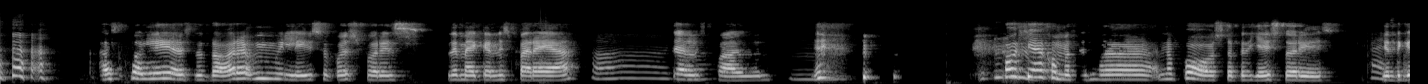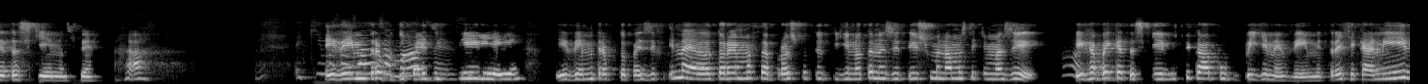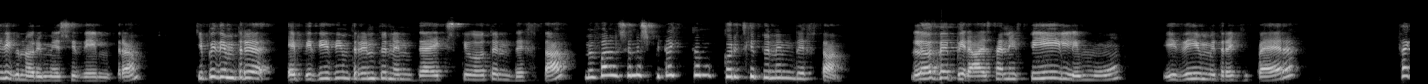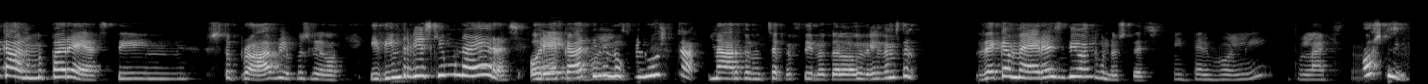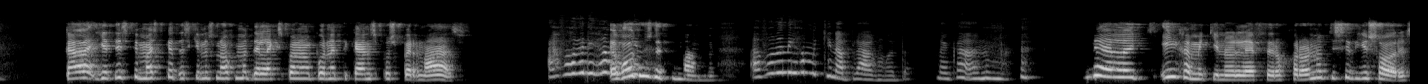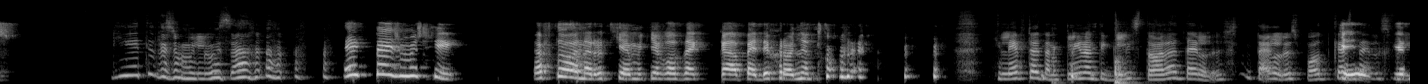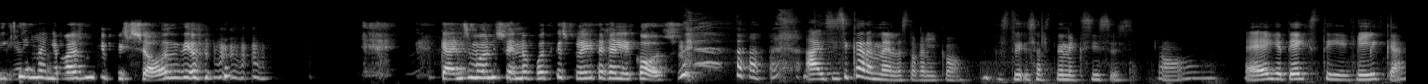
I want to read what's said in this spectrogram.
Ασχολίαστο τώρα, μην μιλήσω πόσες φορές δεν με έκανες παρέα. Ah, Τέλος πάντων. Όχι, έχουμε να, να πω στα παιδιά ιστορίες για την κατασκήνωση. η Δήμητρα που το παίζει φίλη. Η Δήμητρα που το παίζει Ναι, αλλά τώρα έμαθα πρόσφατα ότι γινόταν να ζητήσουμε να είμαστε και μαζί. Είχα ναι. πάει κατασκήνωση κάπου που πήγαινε η Δήμητρα. Είχε κάνει ήδη γνωριμίες η Δήμητρα. Και επειδή, επειδή η Δήμητρα είναι το 96 και εγώ το 97, με βάλουν σε ένα σπιτάκι του κορίτσια του 97. Λέω δεν πειράζει, θα είναι οι φίλοι μου, η Δήμητρα εκεί πέρα. Θα κάνουμε παρέα στην... στο προάβλιο, πώς λέγω. Η Δήμητρα λες και ήμουν αέρας. Οριακά hey, την ενοχλούσα να έρθω να της απευθύνω το λόγο. Δηλαδή ήμασταν δέκα μέρες, δύο άγνωστες. Υπερβολή τουλάχιστον. Όχι. Καλά, γιατί θυμάστε κατασκήνωση να έχουμε ανταλλάξει πάνω από ένα τι κάνεις, πώς περνάς. Αφού δεν είχαμε. Εγώ τους δεν θυμάμαι. Αφού δεν είχαμε κοινά πράγματα να κάνουμε. Ναι, αλλά είχαμε κοινό ελεύθερο χρόνο τις ίδιες ώρες. Γιατί δεν σου μιλούσα; Ε, πες μου εσύ. Αυτό αναρωτιέμαι κι εγώ 15 χρόνια τώρα. Χιλεύτο ήταν κλείνω την κλίση τώρα, τέλος. Τέλος podcast, και, τέλος Γιατί να ανεβάζουμε και επεισόδιο. Κάνεις μόνο σου ένα podcast που λέγεται Γαλλικός. Α, εσύ είσαι καραμέλα στο γαλλικό. σε αυτή την εξίσωση. Ε, γιατί έχεις τη γλύκα.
